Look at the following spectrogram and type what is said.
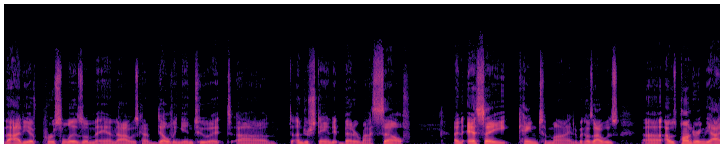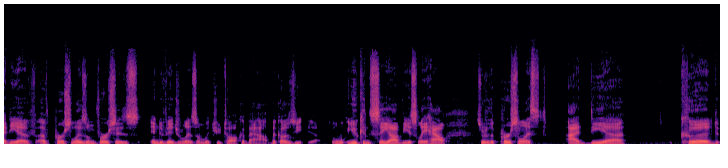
the, idea of personalism and i was kind of delving into it um, to understand it better myself an essay came to mind because i was uh, i was pondering the idea of, of personalism versus individualism which you talk about because you, you can see obviously how sort of the personalist idea could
